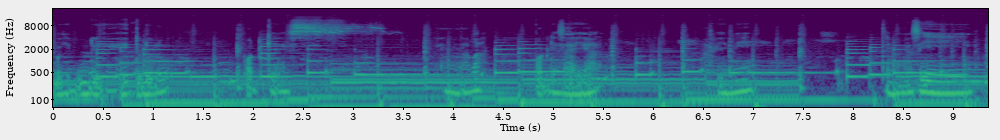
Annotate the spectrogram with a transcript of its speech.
begitu itu dulu podcast apa? Podcast saya hari ini. Terima kasih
